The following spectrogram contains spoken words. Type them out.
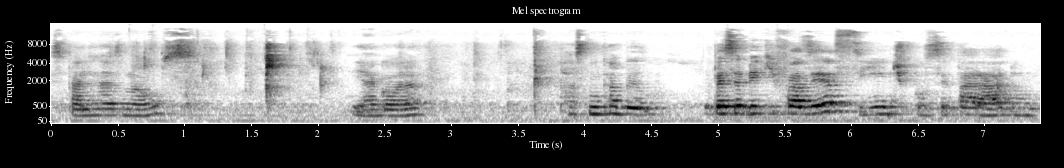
espalho nas mãos. E agora passo no cabelo. Eu percebi que fazer assim, tipo, separado,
